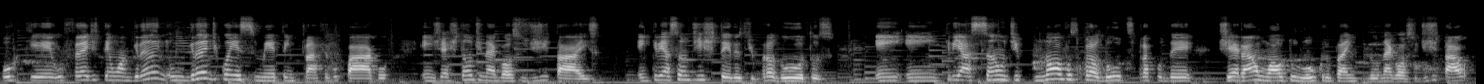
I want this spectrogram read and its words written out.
porque o Fred tem uma grande, um grande conhecimento em tráfego pago, em gestão de negócios digitais, em criação de esteiras de produtos, em, em criação de novos produtos para poder gerar um alto lucro para o negócio digital.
